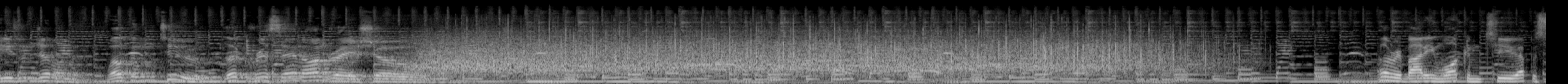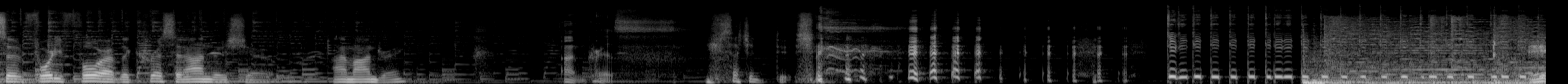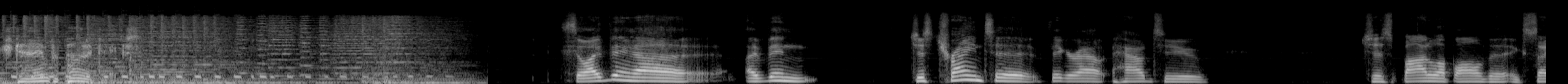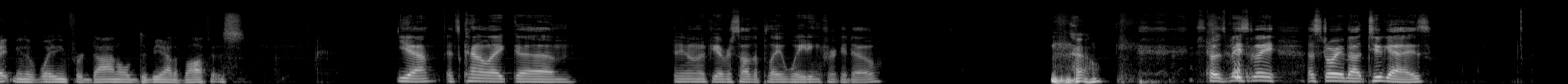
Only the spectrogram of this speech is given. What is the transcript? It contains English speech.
Ladies and gentlemen, welcome to the Chris and Andre Show. Hello, everybody, and welcome to episode 44 of the Chris and Andre Show. I'm Andre. I'm Chris. You're such a douche. It's time for politics. so I've been, uh, I've been just trying to figure out how to just bottle up all the excitement of waiting for Donald to be out of office. Yeah, it's kind of like um, I don't know if you ever saw the play Waiting for Godot. No. So it's basically a story about two guys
